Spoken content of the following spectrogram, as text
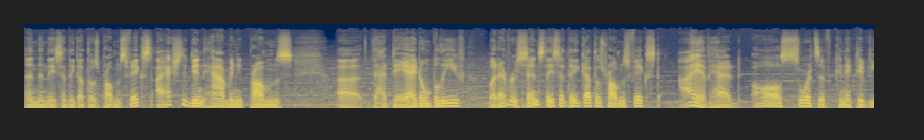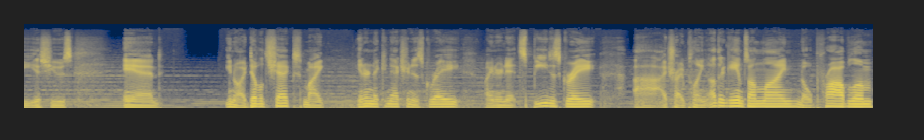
and then they said they got those problems fixed. I actually didn't have any problems uh, that day, I don't believe, but ever since they said they got those problems fixed, I have had all sorts of connectivity issues, and you know, I double checked my internet connection is great, my internet speed is great. Uh, I tried playing other games online, no problem.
